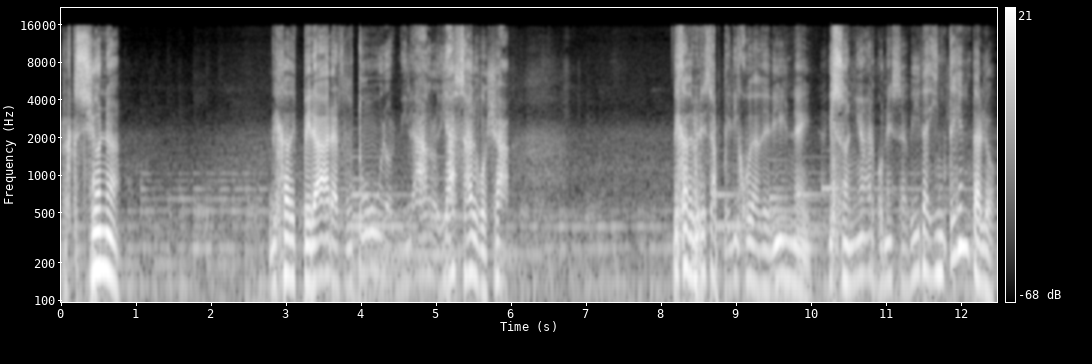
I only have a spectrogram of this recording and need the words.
reacciona. Deja de esperar al futuro, el milagro y haz algo ya. Deja de ver esas películas de Disney y soñar con esa vida. Inténtalo.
